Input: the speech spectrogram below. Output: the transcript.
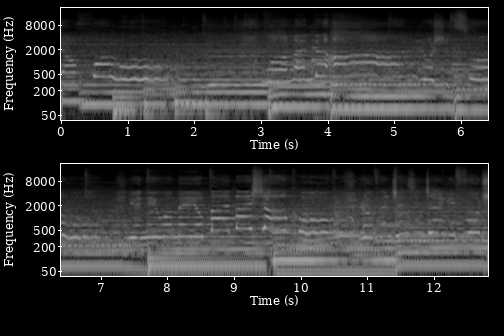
要荒芜。我们的爱若是错误，愿你我没有白白受苦。若曾真心真意付出，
